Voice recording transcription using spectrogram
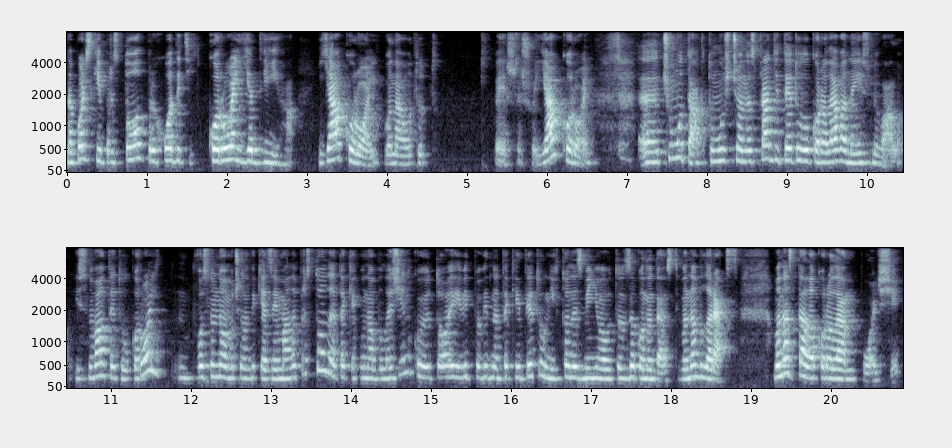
На польський престол приходить король Ядвіга. Я король, вона отут пише, що я король. Е, чому так? Тому що насправді титулу королева не існувало. Існував титул король. В основному чоловіки займали престоли, а так як вона була жінкою, то і відповідно такий титул ніхто не змінював в законодавстві. Вона була Рекс. Вона стала королем Польщі.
